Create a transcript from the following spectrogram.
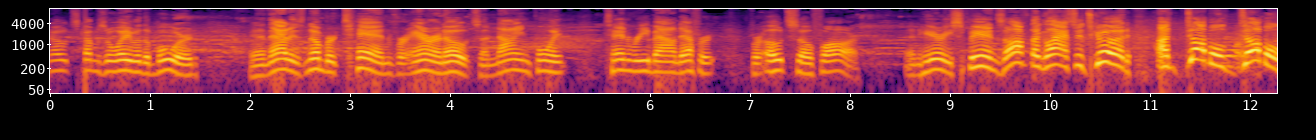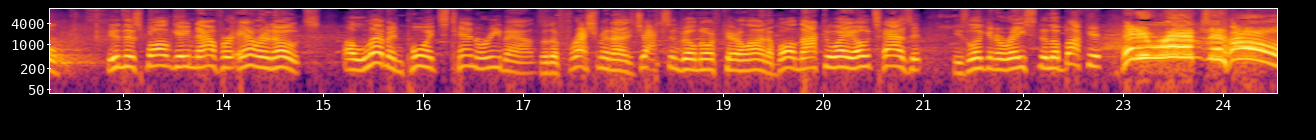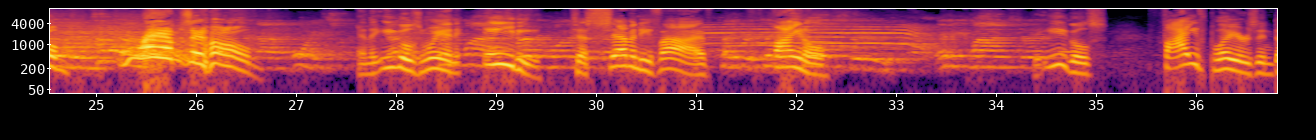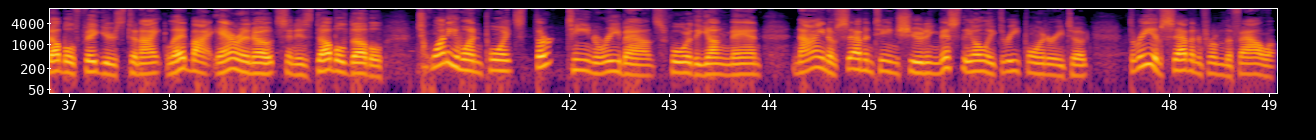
Oates comes away with a board, and that is number 10 for Aaron Oates, a nine point, 10 rebound effort for Oates so far. And here he spins off the glass. It's good. A double double in this ball game now for Aaron Oates. 11 points, 10 rebounds for the freshman out of Jacksonville, North Carolina. Ball knocked away. Oates has it. He's looking to race to the bucket, and he rams it home. Rams it home. And the Eagles win 80 to 75 final. The Eagles, five players in double figures tonight, led by Aaron Oates in his double double. 21 points, 13 rebounds for the young man. 9 of 17 shooting, missed the only three pointer he took. 3 of 7 from the foul line.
